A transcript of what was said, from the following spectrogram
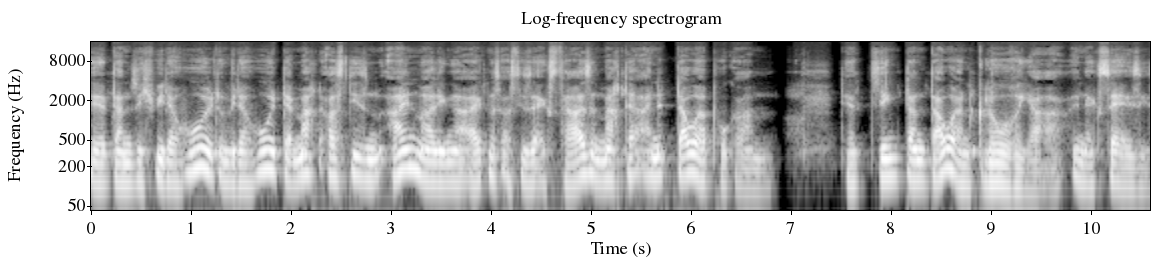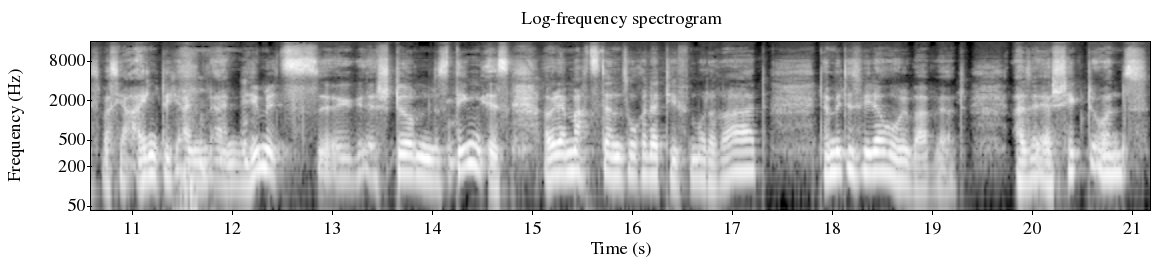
der dann sich wiederholt und wiederholt, der macht aus diesem einmaligen Ereignis, aus dieser Ekstase, macht er ein Dauerprogramm der singt dann dauernd Gloria in Excelsis, was ja eigentlich ein, ein himmelsstürmendes Ding ist. Aber der macht es dann so relativ moderat, damit es wiederholbar wird. Also er schickt uns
